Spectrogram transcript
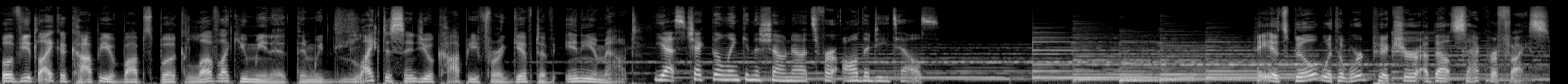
Well, if you'd like a copy of Bob's book, Love Like You Mean It, then we'd like to send you a copy for a gift of any amount. Yes, check the link in the show notes for all the details. Hey, it's Bill with a word picture about sacrifice.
